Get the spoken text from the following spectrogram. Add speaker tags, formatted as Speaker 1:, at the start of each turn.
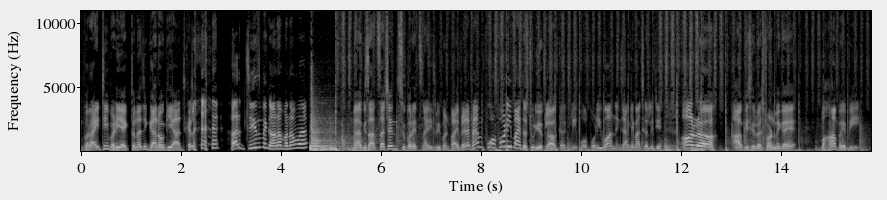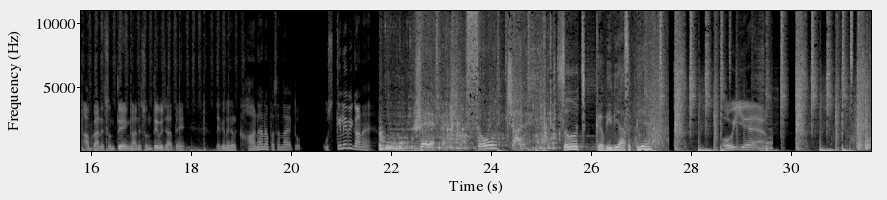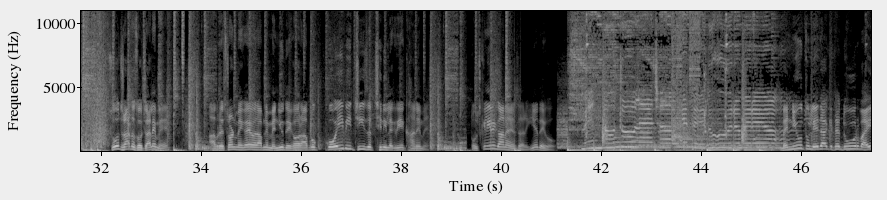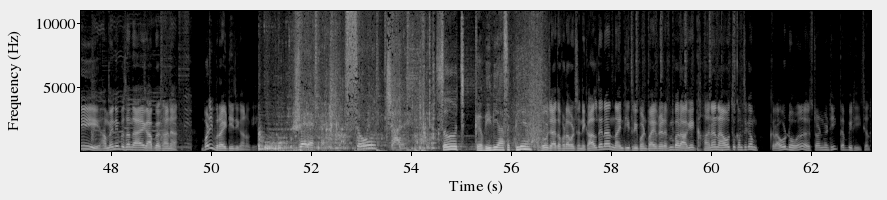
Speaker 1: Variety बढ़िया एक तो ना जी गानों की आजकल हर चीज़ पे गाना बना हुआ है। मैं आपके साथ Sachin super hits 93.5 red FM 440 by the studio clock actually 441 exactly match कर लीजिए। और आप किसी रेस्टोरेंट में गए वहाँ पे भी आप गाने सुनते हैं गाने सुनते हुए जाते हैं लेकिन अगर खाना ना पसंद आए तो उसके लिए भी गाना है।
Speaker 2: रेड सोच
Speaker 3: सोच कभी भी आ सकती है।
Speaker 1: Oh yeah. सोच रहा था शौचालय में। आप रेस्टोरेंट में गए और आपने मेन्यू देखा और आपको कोई भी चीज़ अच्छी नहीं लग रही है खाने में। तो उसके लिए भी गाना है सर ये देखो। मेन्यू तू ले जा कितने दूर भाई। हमें नहीं पसंद आएगा आपका खाना। बड़ी वैरायटी थी गानों की।
Speaker 3: सोच कभी भी आ सकती है।
Speaker 1: हो जाए तो फटाफट से निकाल देना। 93.5 रेड एफएम पर आगे खाना ना हो तो कम से कम क्राउड हो रेस्टोरेंट में ठीक, तब भी ठीक, चल।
